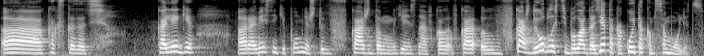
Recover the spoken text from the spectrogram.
Э, как сказать, коллеги, ровесники помнят, что в каждом, я не знаю, в, в в каждой области была газета «Какой-то комсомолец».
